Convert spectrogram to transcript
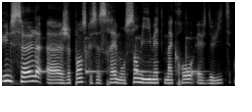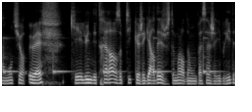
une seule, euh, je pense que ce serait mon 100 mm macro f2.8 en monture EF, qui est l'une des très rares optiques que j'ai gardées justement lors de mon passage à l'hybride.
